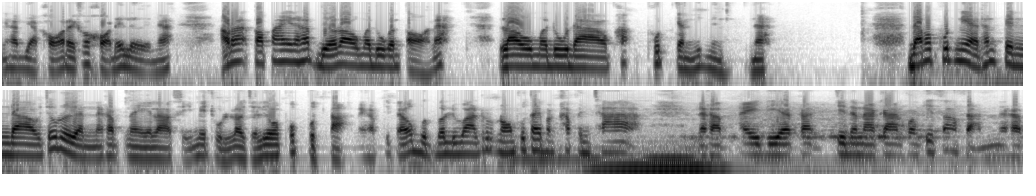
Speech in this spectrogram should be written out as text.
นะครับ อยากขออะไรก็ขอได้เลยนะเอาละต่อไปนะครับ เดี๋ยวเรามาดูกันต่อนะ เรามาดูดาวพระพุธกันนิดหนึ่งนะดาวพระพุธเนี่ยท่านเป็นดาวเจ้าเรือนนะครับ ในราศีเมถุนเราจะเรียกว่าภพปุตตะนะครับ ที่แปลว่าบุตรบริวารลูกน้องผู้ใต้บังคับบัญชานะครับ ไอเดียจินตนาการความคิดสร้างสรรค์นะครับ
